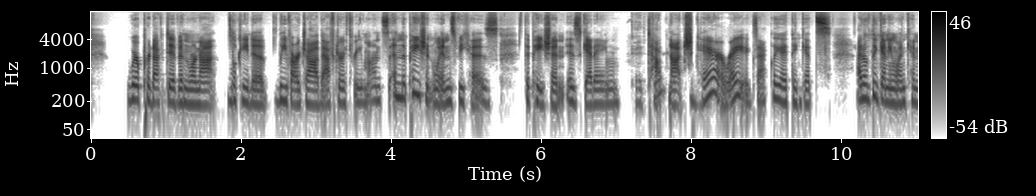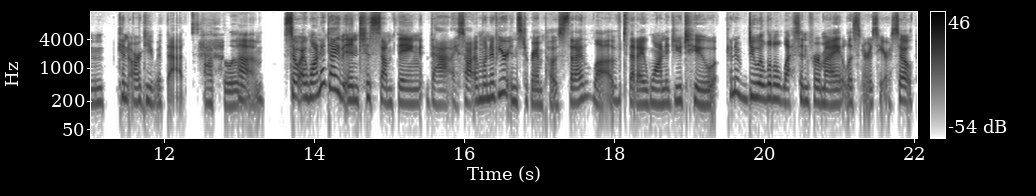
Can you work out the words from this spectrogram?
we're productive and we're not looking to leave our job after three months. And the patient wins because the patient is getting top notch mm-hmm. care, right? Exactly. I think it's, I don't think anyone can, can argue with that. Absolutely. Um, so I want to dive into something that I saw in one of your Instagram posts that I loved that I wanted you to kind of do a little lesson for my listeners here. So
